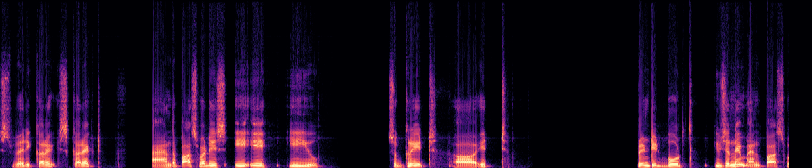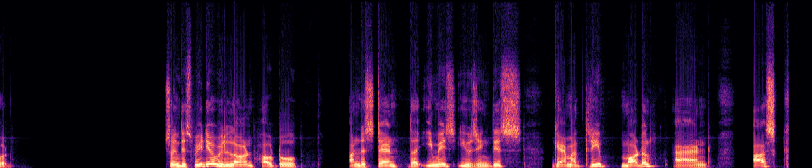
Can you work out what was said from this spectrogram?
is very correct is correct. And the password is aaeu so great. Uh, it printed both username and password. So in this video, we learned how to understand the image using this Gemma 3 model and ask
